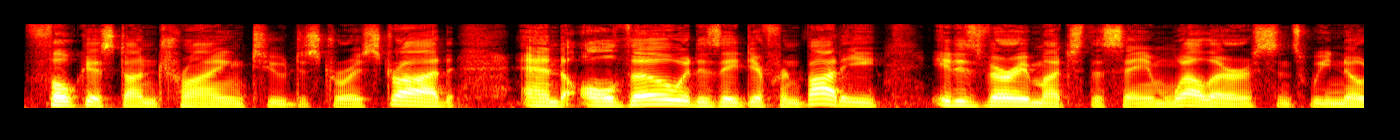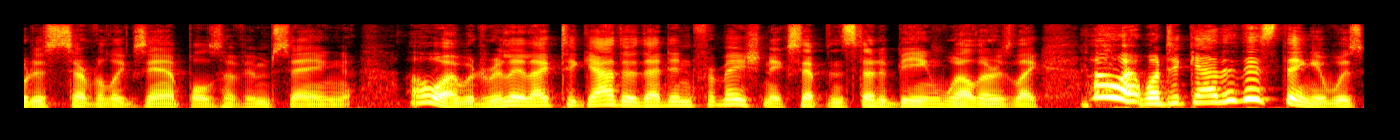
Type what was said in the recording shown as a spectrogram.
focused on trying to destroy Strahd. And although it is a different body, it is very much the same Weller, since we noticed several examples of him saying, "Oh, I would really like to gather that information," except instead of being Weller's like, "Oh, I want to gather this thing," it was,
